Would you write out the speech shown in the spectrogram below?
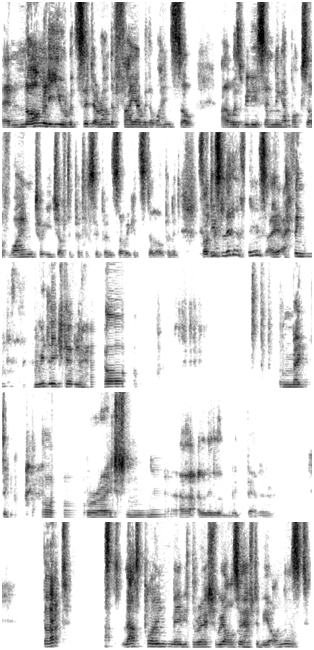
And normally you would sit around the fire with a wine. So I was really sending a box of wine to each of the participants so we could still open it. So these little things I, I think really can help to make the collaboration uh, a little bit better. But last, point, maybe Suresh, we also have to be honest.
